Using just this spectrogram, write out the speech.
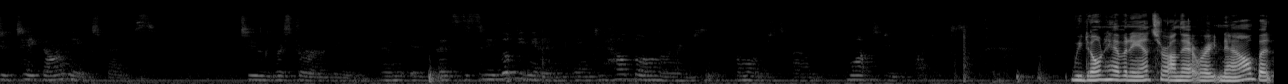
to take on the expense to restore a ravine? And it- is the city looking at anything to help homeowners, homeowners, um, want to do the projects? We don't have an answer on that right now, but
